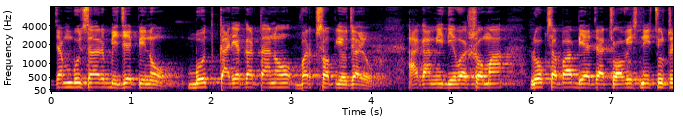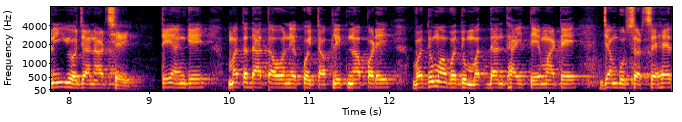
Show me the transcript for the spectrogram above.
જંબુસર બીજેપીનો બૂથ કાર્યકર્તાનો વર્કશોપ યોજાયો. આગામી દિવસોમાં લોકસભા બે હજાર ચોવીસની ચૂંટણી યોજાનાર છે. તે અંગે મતદાતાઓને કોઈ તકલીફ ન પડે, વધુમાં વધુ મતદાન થાય તે માટે જંબુસર શહેર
